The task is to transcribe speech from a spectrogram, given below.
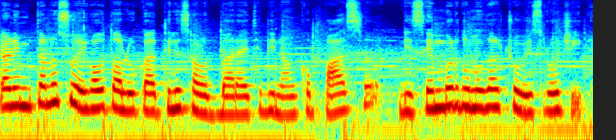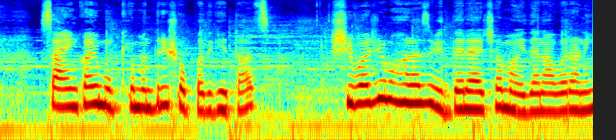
या निमित्तानं सोयगाव तालुक्यातील साळोदबारा येथे दिनांक पाच डिसेंबर दोन हजार चोवीस रोजी सायंकाळी मुख्यमंत्री शपथ घेताच शिवाजी महाराज विद्यालयाच्या मैदानावर आणि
